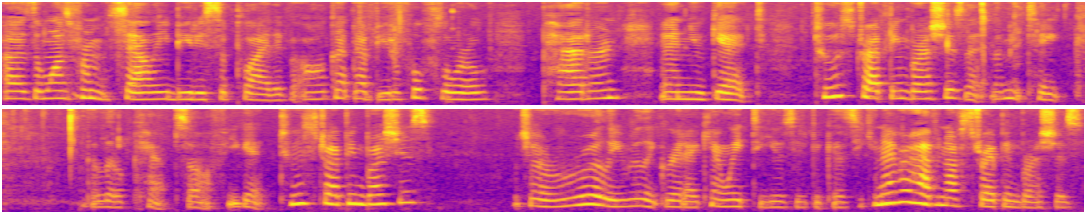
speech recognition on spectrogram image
as the ones from Sally Beauty Supply. They've all got that beautiful floral pattern and you get two striping brushes. Let, let me take the little caps off. You get two striping brushes which are really really great. I can't wait to use it because you can never have enough striping brushes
